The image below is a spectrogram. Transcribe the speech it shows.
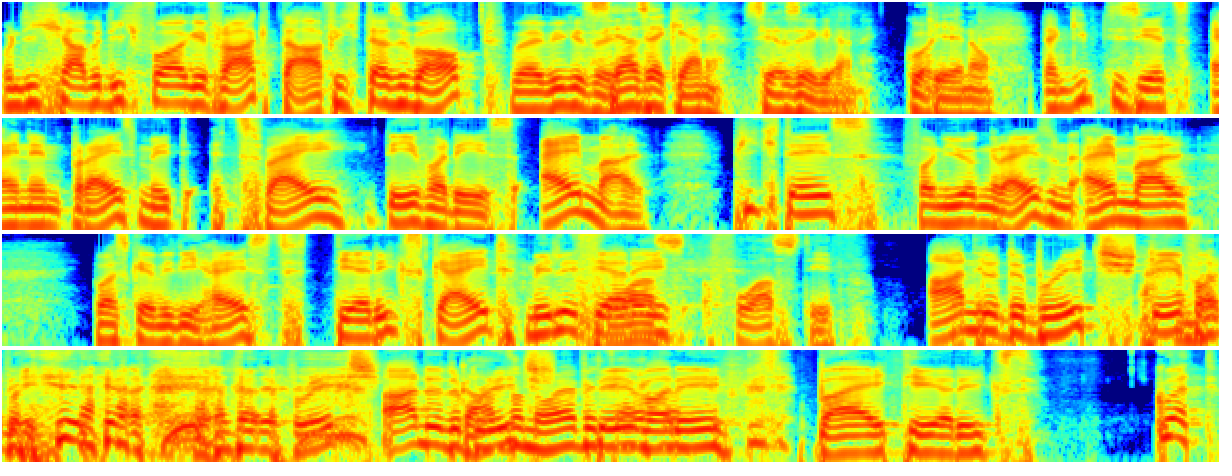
Und ich habe dich vorher gefragt, darf ich das überhaupt? Weil, wie gesagt, Sehr, sehr gerne. sehr, sehr gerne. Gut. Genau. Dann gibt es jetzt einen Preis mit zwei DVDs. Einmal Peak Days von Jürgen Reis und einmal, ich weiß gar nicht, wie die heißt, TRX Guide Military Force, Force Steve. Under the Bridge DVD. Under the Bridge. Under the Ganz Bridge. DVD bei TRX. Gut.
